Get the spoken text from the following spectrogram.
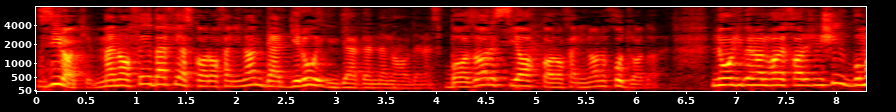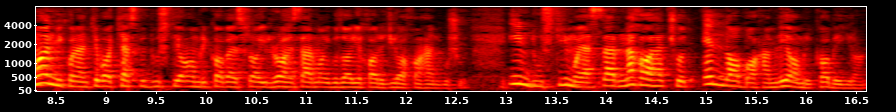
زیرا که منافع برخی از کارآفرینان در گرو این گردن نهادن است. بازار سیاه کارآفرینان خود را دارد. نولیبرال های خارج نشین گمان می کنند که با کسب دوستی آمریکا و اسرائیل راه سرمایه گذاری خارجی را خواهند گشود. این دوستی میسر نخواهد شد الا با حمله آمریکا به ایران.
